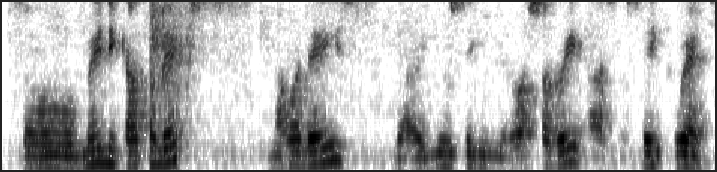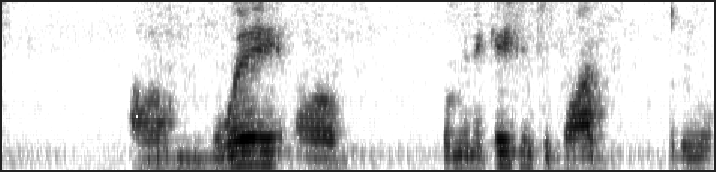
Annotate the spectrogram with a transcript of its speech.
So many Catholics nowadays they are using the rosary as a sacred um, way of communicating to God through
